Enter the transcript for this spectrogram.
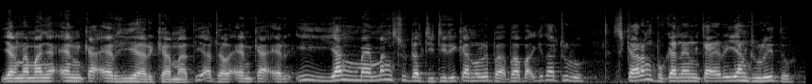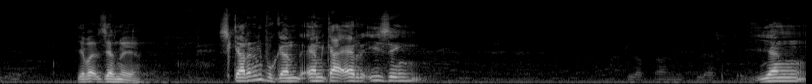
yang namanya NKRI harga mati adalah NKRI yang memang sudah didirikan oleh bapak-bapak kita dulu. Sekarang bukan NKRI yang dulu itu. Ya Pak Jahno ya. Sekarang bukan NKRI sing yang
